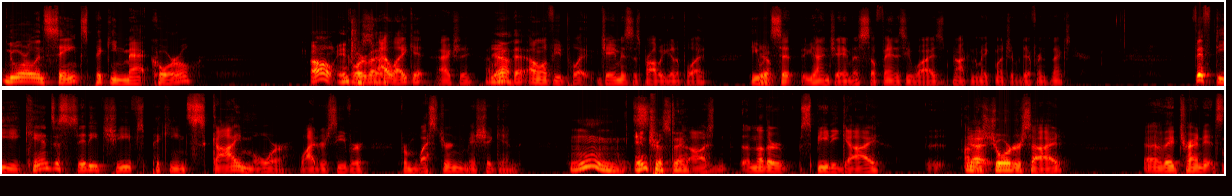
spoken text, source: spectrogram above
New Orleans Saints picking Matt Corral. Oh, interesting. Quarterback. I like it actually. I Yeah. like that. I don't know if he'd play. Jameis is probably going to play. He would sit behind Jameis, so fantasy wise, not going to make much of a difference next year. Fifty Kansas City Chiefs picking Sky Moore, wide receiver from Western Michigan. Hmm. Interesting. Uh, another speedy guy uh, on Yeah. the shorter side. Are they trying to it's,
